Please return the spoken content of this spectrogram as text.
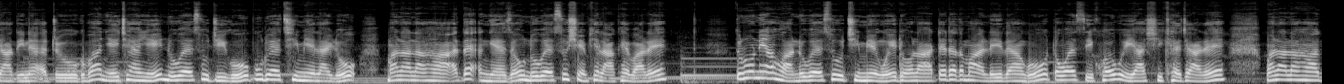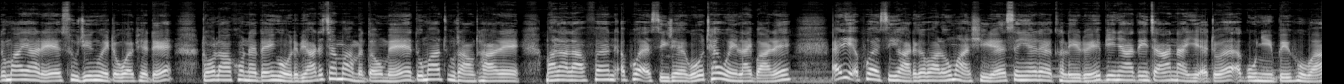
ရာသီနဲ့အတူကမ္ဘာငြိမ်းချမ်းရေးနိုဘယ်ဆုကြီးကိုပူးတွဲချီးမြှင့်လိုက်လို့မာလာလာဟာအသက်အငယ်ဆုံးနိုဘယ်ဆုရှင်ဖြစ်လာခဲ့ပါတယ် သူတို့နှစ်ယောက်ဟာနိုဘယ်ဆုချီးမြှင့်ငွေဒေါ်လာ1.4သန်းကိုတဝက်စီခွဲဝေရရှိခဲ့ကြတယ်။မလာလာဟာသူမရတဲ့ဆုချင်းငွေတဝက်ဖြစ်တဲ့ဒေါ်လာ9သိန်းကိုတပြားတစ်ချက်မှမသုံးပဲသူမထူထောင်ထားတဲ့မလာလာဖန်အဖွဲ့အစည်းတွေကိုထည့်ဝင်လိုက်ပါတယ်။အဲ့ဒီအဖွဲ့အစည်းဟာတစ်ကမ္ဘာလုံးမှာရှိတဲ့ဆင်းရဲတဲ့ကလေးတွေပညာသင်ကြားနိုင်ရေးအတွက်အကူအညီပေးဖို့ပါ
